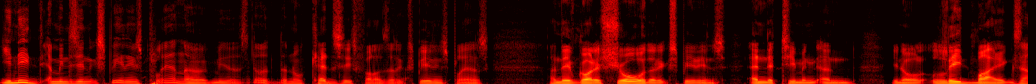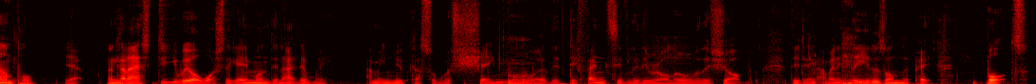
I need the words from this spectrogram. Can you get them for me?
you need. I mean, he's an experienced player now. I mean, there's no they're no kids. These fellas, they're experienced players, and they've got to show their experience in the team and, and you know lead by example. Yeah. And- Can I ask? Do you, we all watched the game Monday night, didn't we? I mean, Newcastle was shameful. weren't they? defensively, they were all over the shop. They didn't have any leaders on the pitch. But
